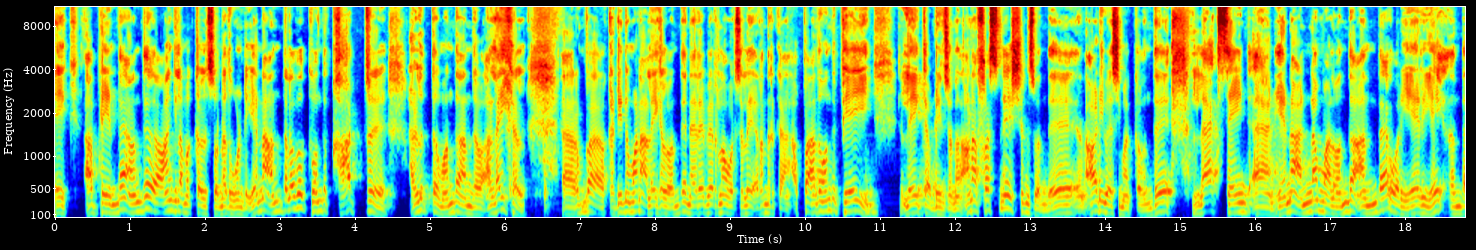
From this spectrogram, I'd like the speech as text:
லேக் அப்படின்னு தான் வந்து ஆங்கில மக்கள் சொன்னது உண்டு. ஏன்னா அந்த அளவுக்கு வந்து காற்று அழுத்தம் வந்து அந்த அலைகள் ரொம்ப கடினமான அலைகள் வந்து நிறைய பேர்லாம் ஒரு சிலர் இறந்துருக்காங்க. அப்போ அது வந்து பேய் லேக் அப்படின்னு சொன்னது. ஆனால் ஃபர்ஸ்ட் நேஷன்ஸ் வந்து ஆடிவாசி மக்கள் வந்து லேக் செயின்ட் ஆன் ஏன்னா அன்னம்மாள் வந்து அந்த ஒரு ஏரியை அந்த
